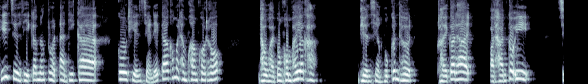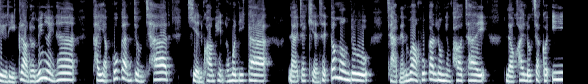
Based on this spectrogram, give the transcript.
ที่จือหลีกำลังตรวจอ่านทีกากูเทียนเสียงได้ก้าวเข้ามาทำความเคารพถวายบังคมพระยะค่ะ เทียนเสียงลุกขึ้นเถิด ใครก็ได้ ประธานเก้าอี้ จือหลีกล่าวโดยไม่เงยหน้า ขยับผู้การจุ่มชาติ เขียนความเห็นลงบนดีกา หลังจากเขียนเสร็จก็มองดู จากนั้นวางผู้การลงอย่างพอใจ แล้วค่อยลุกจากเก้าอี้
